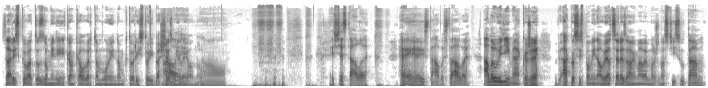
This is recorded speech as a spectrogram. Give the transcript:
zariskovať to s Dominikom Calvertom Luinom, ktorý stojí iba 6 ale, miliónov. No. Ešte stále. Hej, hej, stále, stále. Ale uvidíme, akože, ako si spomínal, viaceré zaujímavé možnosti sú tam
